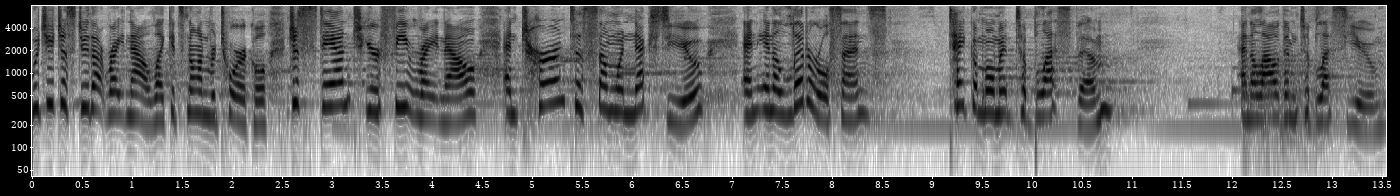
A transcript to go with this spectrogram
Would you just do that right now, like it's non rhetorical? Just stand to your feet right now and turn to someone next to you, and in a literal sense, take a moment to bless them and allow them to bless you.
